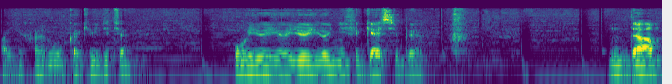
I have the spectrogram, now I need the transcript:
Поехали. Ну, как видите. Ой-ой-ой-ой-ой, нифига себе. Да.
